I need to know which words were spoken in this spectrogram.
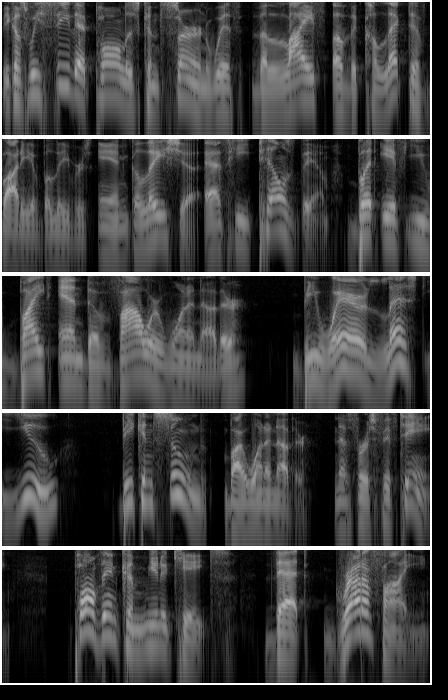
Because we see that Paul is concerned with the life of the collective body of believers in Galatia as he tells them, But if you bite and devour one another, beware lest you be consumed by one another. And that's verse 15. Paul then communicates that gratifying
